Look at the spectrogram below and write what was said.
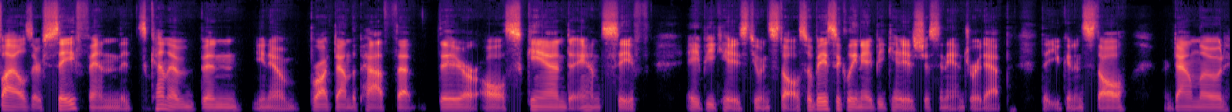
files are safe, and it's kind of been you know brought down the path that they are all scanned and safe APKs to install. So basically, an APK is just an Android app that you can install or download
